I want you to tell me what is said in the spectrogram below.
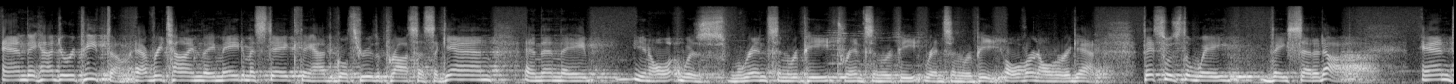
And they had to repeat them. Every time they made a mistake, they had to go through the process again. And then they, you know, it was rinse and repeat, rinse and repeat, rinse and repeat, over and over again. This was the way they set it up. And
